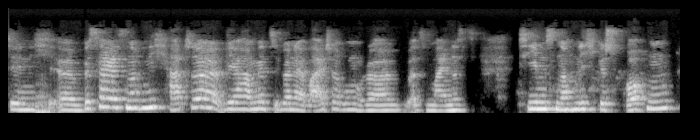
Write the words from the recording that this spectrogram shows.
den ich äh, bisher jetzt noch nicht hatte. Wir haben jetzt über eine Erweiterung oder also meines Teams noch nicht gesprochen.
